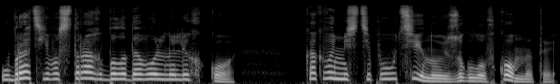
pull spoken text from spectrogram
Убрать его страх было довольно легко, как вымести паутину из углов комнаты.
